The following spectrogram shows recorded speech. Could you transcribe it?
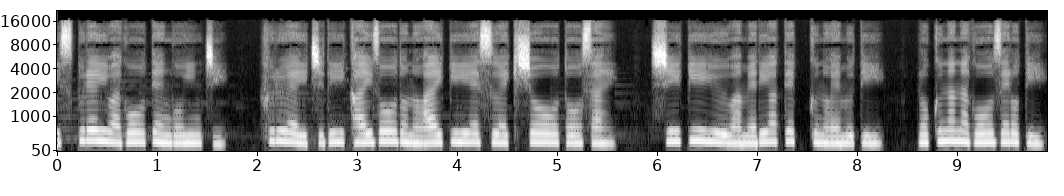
ィスプレイは5.5インチ、フル HD 解像度の IPS 液晶を搭載。CPU はメディアテックの MT6750T、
